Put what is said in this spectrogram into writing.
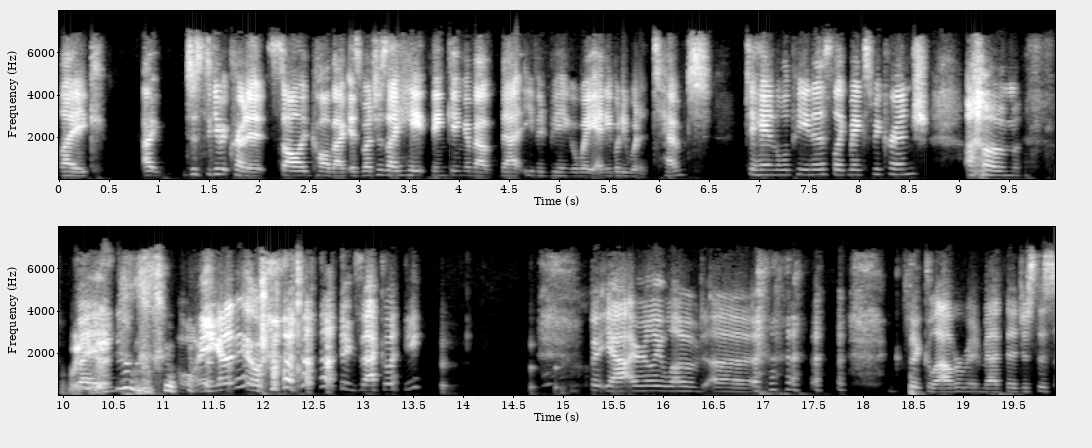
like I just to give it credit, solid callback. As much as I hate thinking about that even being a way anybody would attempt to handle a penis, like makes me cringe. Um, What are you what are you gonna do? exactly. But yeah, I really loved uh, the Glouberman method. Just this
